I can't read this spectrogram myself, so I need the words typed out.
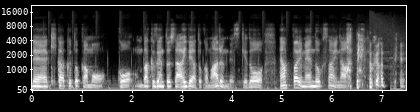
で、企画とかも、こう、漠然としたアイデアとかもあるんですけど、やっぱりめんどくさいなっていうのがあって、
